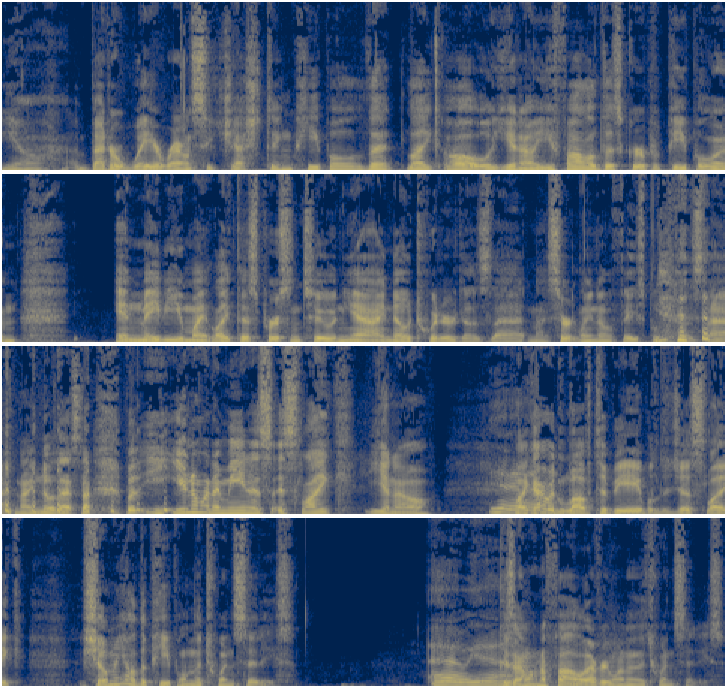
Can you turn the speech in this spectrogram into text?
you know a better way around suggesting people that like oh you know you follow this group of people and and maybe you might like this person too. And yeah, I know Twitter does that, and I certainly know Facebook does that, and I know that's not. But you know what I mean? It's it's like you know, Yeah. like I would love to be able to just like show me all the people in the Twin Cities Oh yeah. because I want to follow everyone in the Twin Cities,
